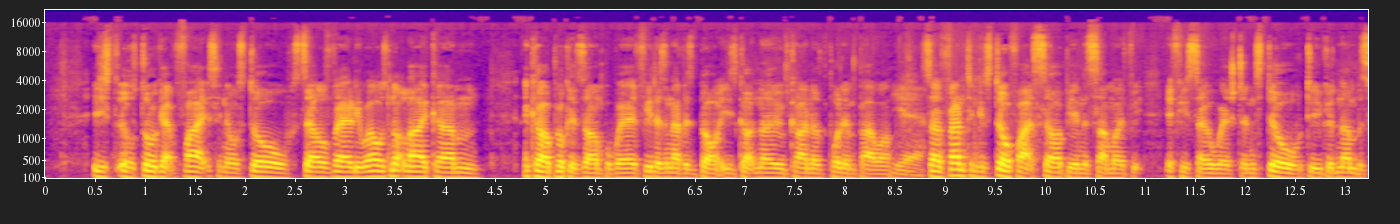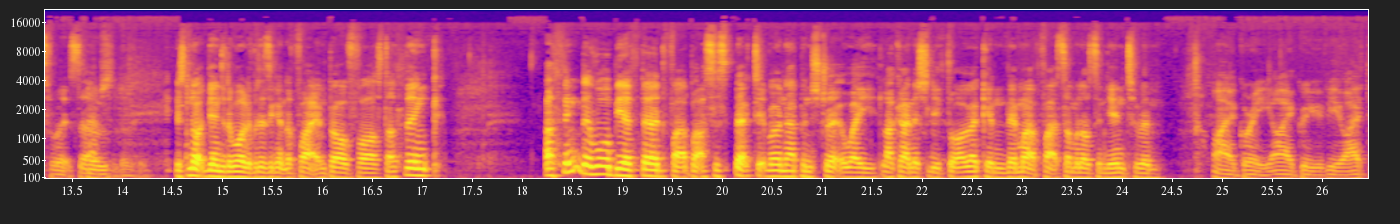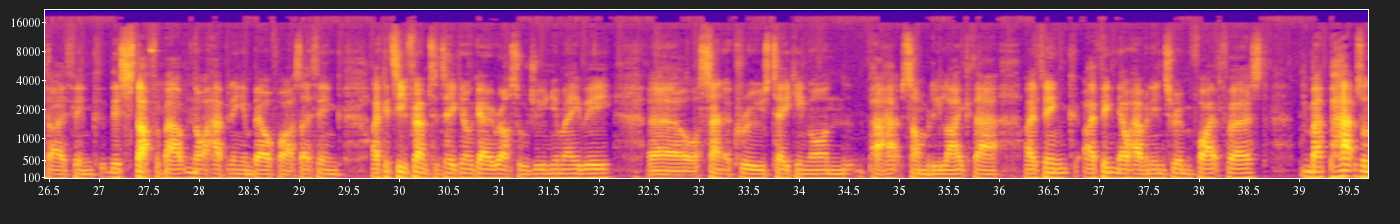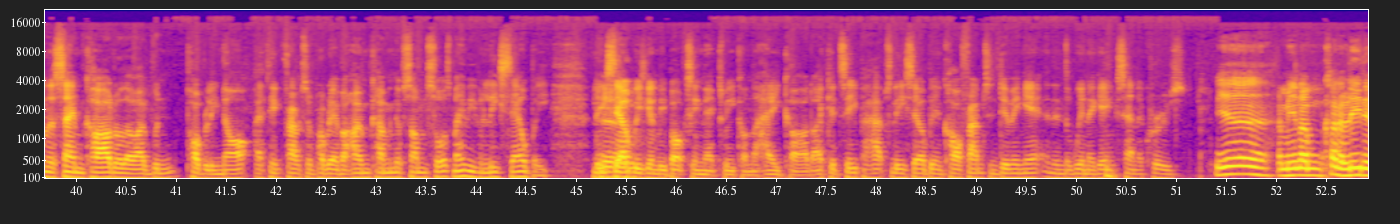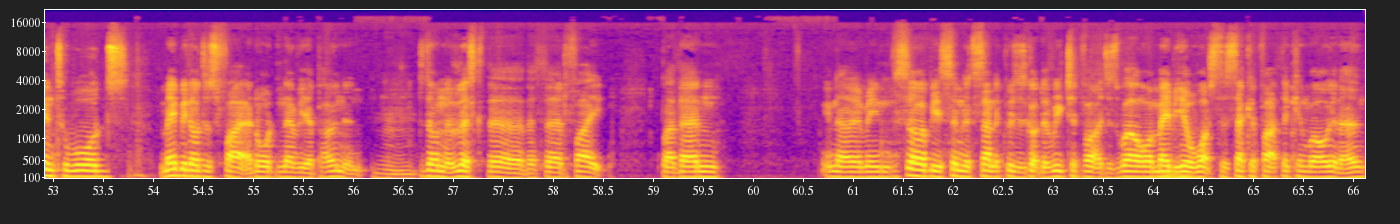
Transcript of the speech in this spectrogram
he he'll still get fights and he'll still sell very well. It's not like um, a Kell Brook example where if he doesn't have his belt, he's got no kind of pulling power. Yeah. So Frampton can still fight Selby in the summer if he, if he so wished and still do good numbers for it. So Absolutely. it's not the end of the world if he doesn't get the fight in Belfast. I think. I think there will be a third fight, but I suspect it won't happen straight away like I initially thought. I reckon they might fight someone else in the interim. I agree. I agree with you. I, th- I think this stuff about not happening in Belfast. I think I could see Frampton taking on Gary Russell Jr. maybe, uh, or Santa Cruz taking on perhaps somebody like that. I think I think they'll have an interim fight first, perhaps on the same card. Although I wouldn't probably not. I think Frampton will probably have a homecoming of some sorts. Maybe even Lee Selby. Lee Yeah. Selby's going to be boxing next week on the Haye card. I could see perhaps Lee Selby and Carl Frampton doing it, and then the winner getting Santa Cruz. Yeah, I mean, I'm kind of leaning towards maybe they'll just fight an ordinary opponent. Mm. Just don't want to risk the the third fight, but then, you know, I mean, Selby is similar to Santa Cruz. Has got the reach advantage as well, or maybe he'll watch the second fight thinking, well, you know,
